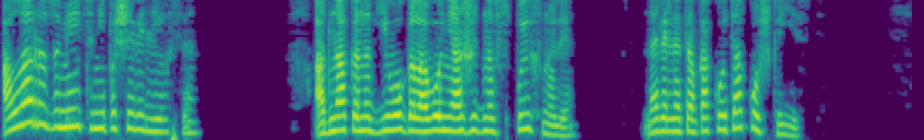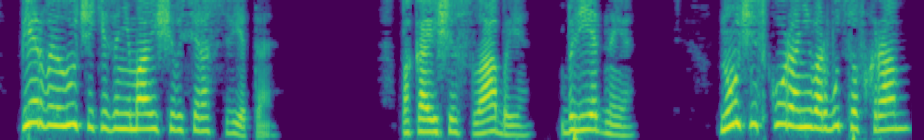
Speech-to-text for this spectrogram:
Аллар, разумеется, не пошевелился. Однако над его головой неожиданно вспыхнули. Наверное, там какое-то окошко есть. Первые лучики занимающегося рассвета. Пока еще слабые, бледные, но очень скоро они ворвутся в храм,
